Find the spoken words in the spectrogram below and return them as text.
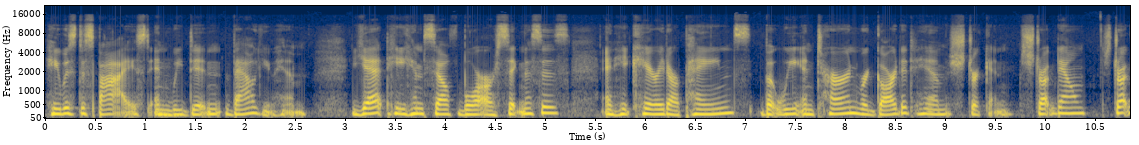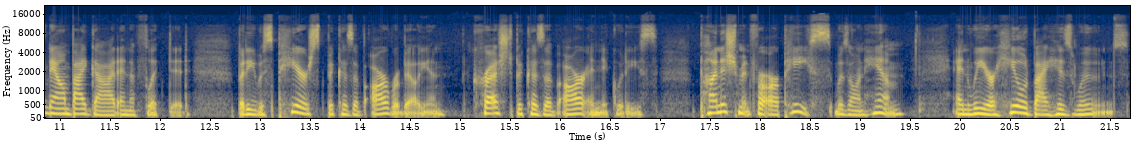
He was despised, and we didn't value him. Yet he himself bore our sicknesses, and he carried our pains, but we in turn regarded him stricken, struck down, struck down by God and afflicted. But he was pierced because of our rebellion, crushed because of our iniquities. Punishment for our peace was on him, and we are healed by his wounds.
